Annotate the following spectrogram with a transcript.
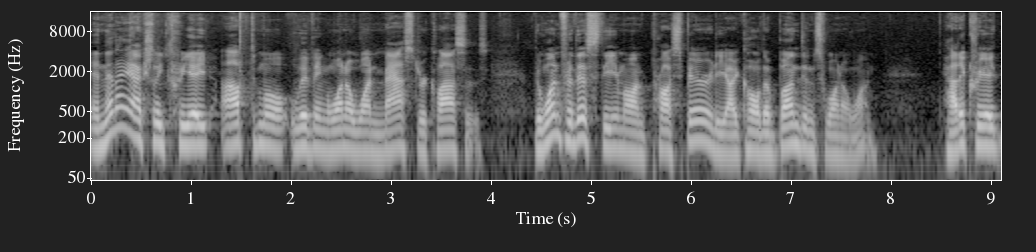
and then I actually create Optimal Living 101 master classes. The one for this theme on prosperity I called Abundance 101 How to Create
